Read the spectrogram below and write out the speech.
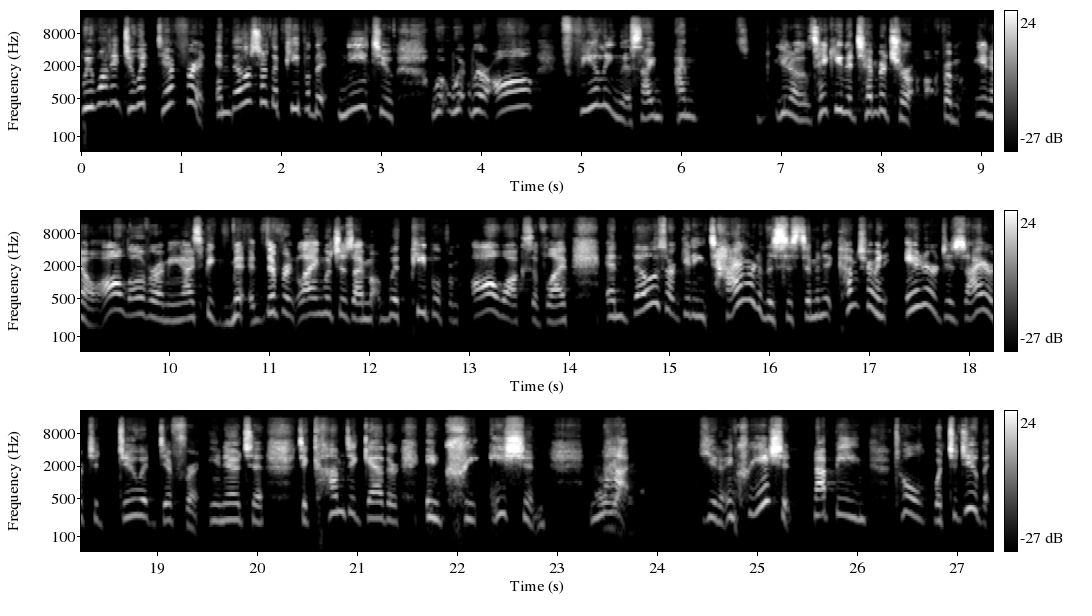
We want to do it different and those are the people that need to we're, we're all feeling this. I'm i'm you know, taking the temperature from, you know, all over. I mean, I speak different languages. I'm with people from all walks of life, and those are getting tired of the system. And it comes from an inner desire to do it different, you know, to to come together in creation, not, oh, yeah. you know, in creation, not being told what to do, but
